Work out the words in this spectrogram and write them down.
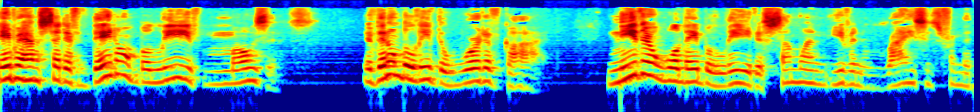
Abraham said, if they don't believe Moses, if they don't believe the word of God, neither will they believe if someone even rises from the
